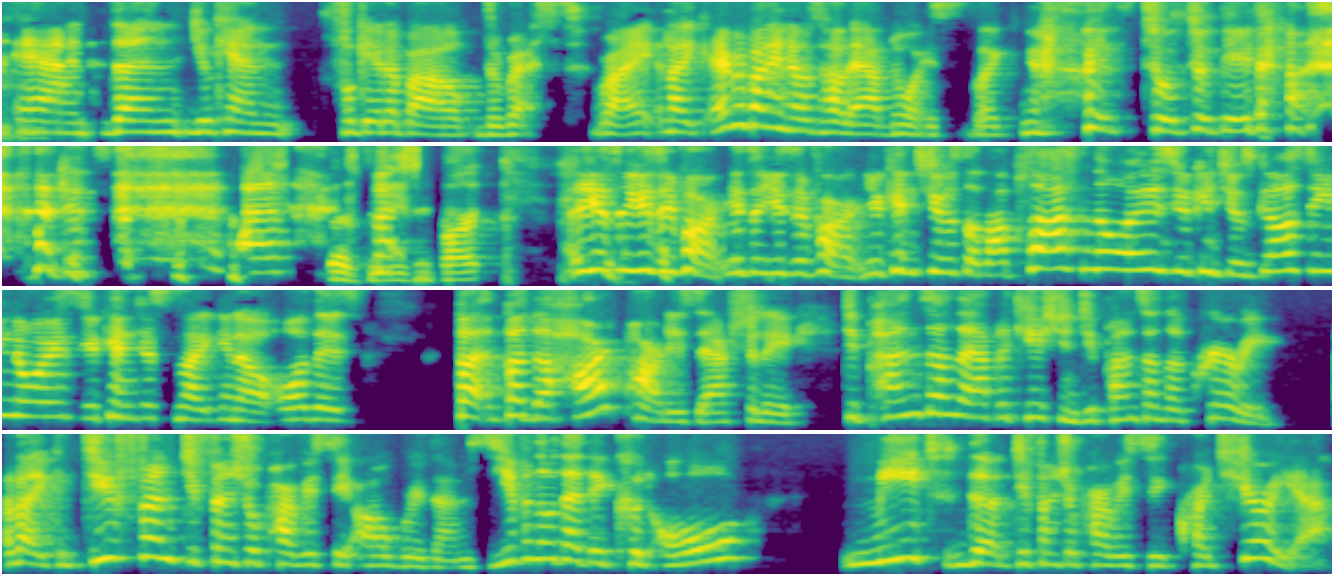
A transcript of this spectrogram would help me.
mm-hmm. and then you can forget about the rest, right? Like everybody knows how to add noise, like it's to, to data. it's, uh, That's the easy part. It's the easy part. It's a easy part. You can choose a Laplace noise. You can choose Gaussian noise. You can just like you know all this. But but the hard part is actually depends on the application, depends on the query. Like different differential privacy algorithms, even though that they could all meet the differential privacy criteria,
